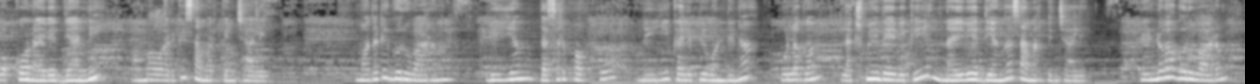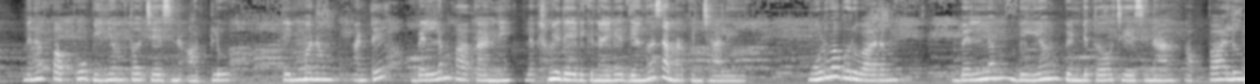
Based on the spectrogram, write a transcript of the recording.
ఒక్కో నైవేద్యాన్ని అమ్మవారికి సమర్పించాలి. మొదటి గురువారం బియ్యం పెసరపప్పు నెయ్యి కలిపి వండిన పులగం లక్ష్మీదేవికి నైవేద్యంగా సమర్పించాలి. రెండవ గురువారం మినప్పప్పు బియ్యంతో చేసిన అట్లు తిమ్మనం అంటే బెల్లం పాకాన్ని లక్ష్మీదేవికి నైవేద్యంగా సమర్పించాలి. మూడవ గురువారం బెల్లం బియ్యం పిండితో చేసిన అప్పాలు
